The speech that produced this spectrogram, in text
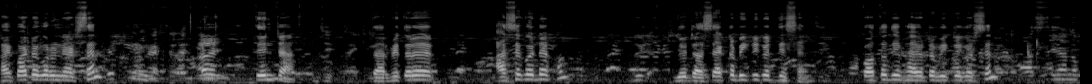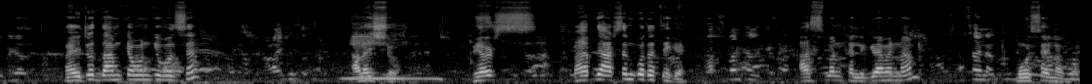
ভাই কয়টা গরু নিয়ে আসছেন? তিনটা? তার ভিতরে আছে কয়টা এখন? দুইটা। আছে একটা বিক্রি করে দিয়েছেন। কত দিয়ে ভাই ওটা বিক্রি করছেন? ভাই এটার দাম কেমন কি বলছে? আড়াইশো। ভিউয়ার্স ভাই আপনি আসছেন কোথা থেকে? আসমান খালি গ্রামের নাম? মোসাইনগর।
